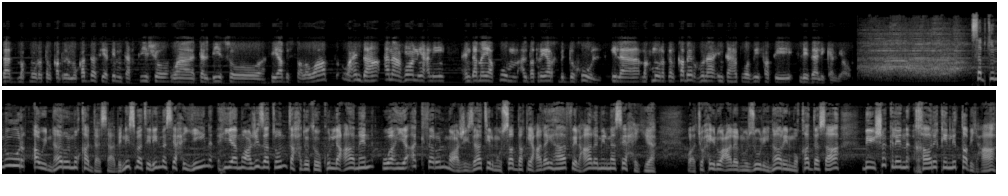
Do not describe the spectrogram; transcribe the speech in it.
باب مقموره القبر المقدس يتم تفتيشه وتلبيسه ثياب الصلوات وعندها أنا هون يعني عندما يقوم البطريرك بالدخول إلى مقموره القبر هنا انتهت وظيفتي لذلك اليوم. سبت النور أو النار المقدسة. بالنسبة للمسيحيين هي معجزة تحدث كل عام وهي أكثر المعجزات المصدق عليها في العالم المسيحي. وتحيل على نزول نار مقدسة بشكل خارق للطبيعة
